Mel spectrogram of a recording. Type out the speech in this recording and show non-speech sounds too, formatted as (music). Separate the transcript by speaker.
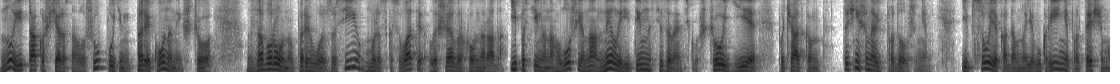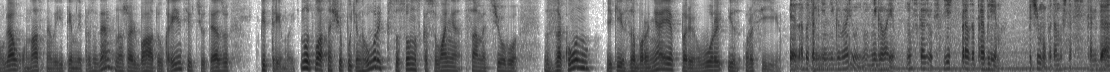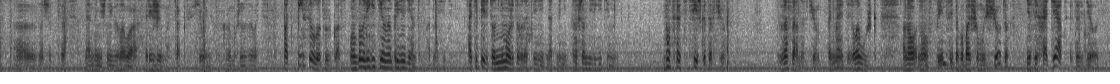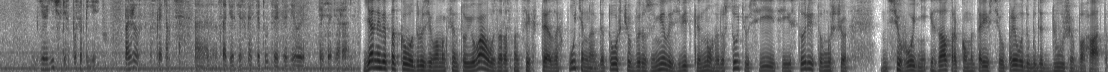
Speaker 1: Ну і також ще раз наголошу, Путін переконаний, що заборону переговорів з Росією може скасувати лише Верховна Рада і постійно наголошує на нелегітимності Зеленського, що є початком. Точніше, навіть продовження. І ПСО, яка давно є в Україні, про те, що, мовляв, у нас нелегітимний президент. На жаль, багато українців цю тезу підтримують. Ну, от, власне, що Путін говорить стосовно скасування саме цього закону, який забороняє переговори із Росією.
Speaker 2: Я об этом не, не говорю, ну, не говорил. Ну, скажу. Есть, правда, проблема. Почему? Потому что, когда, э, значит, э, нынешний глава режима, так сегодня так его можно называть, подписывал этот указ, он был легитимным президентом относительно. А теперь он не может его отменить, отменить потому что он нелегитимный. Вот фишка-то (laughs) в чем. Засада в чем, понимаете, ловушка. Но, но, в принципе, по большому счету, если хотят это сделать, юридический способ есть. Пожалуйста, пускай там э, в соответствии с Конституцией это сделает председатель Рады.
Speaker 1: Я не випадково, друзі, вам акцентую увагу зараз на цих тезах Путіна для того, щоб ви розуміли, звідки ноги ростуть у всієї цієї історії, тому що сьогодні і завтра коментарів з цього приводу буде дуже багато.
